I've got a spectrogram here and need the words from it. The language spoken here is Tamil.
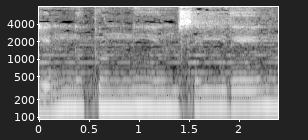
என்ன புண்ணியம் செய்தேனோ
